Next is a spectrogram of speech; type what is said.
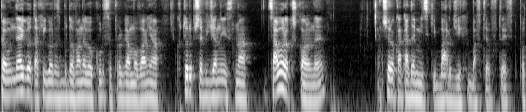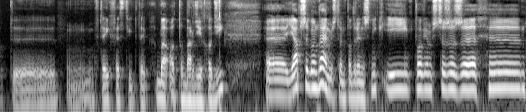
pełnego takiego rozbudowanego kursu programowania, który przewidziany jest na cały rok szkolny, czy rok akademicki bardziej chyba w, te, w, tej, pod, y, w tej kwestii, tutaj chyba o to bardziej chodzi. E, ja przeglądałem już ten podręcznik i powiem szczerze, że y,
